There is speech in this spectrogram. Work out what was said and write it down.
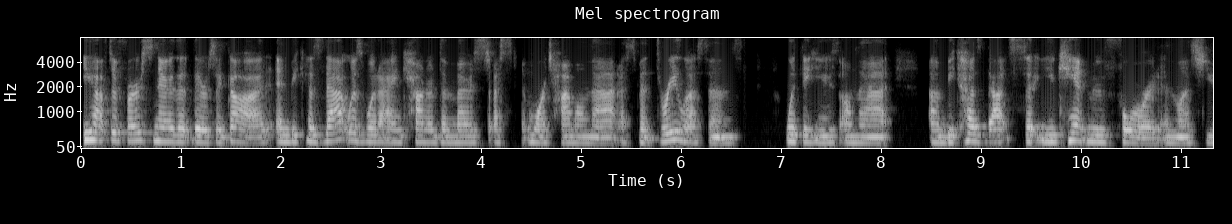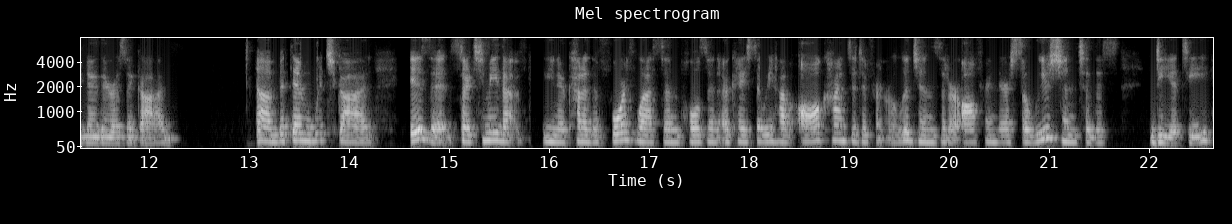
you have to first know that there's a God. And because that was what I encountered the most, I spent more time on that. I spent three lessons with the youth on that um, because that's you can't move forward unless you know there is a God. Um, but then which God is it? So to me, that, you know, kind of the fourth lesson pulls in okay, so we have all kinds of different religions that are offering their solution to this deity.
